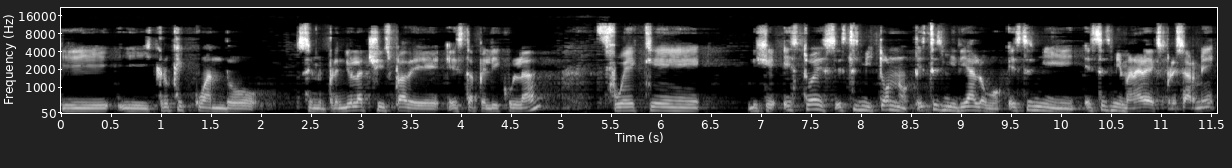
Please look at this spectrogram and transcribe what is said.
y, y, creo que cuando se me prendió la chispa de esta película fue que dije, esto es, este es mi tono, este es mi diálogo, este es mi, esta es mi manera de expresarme.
